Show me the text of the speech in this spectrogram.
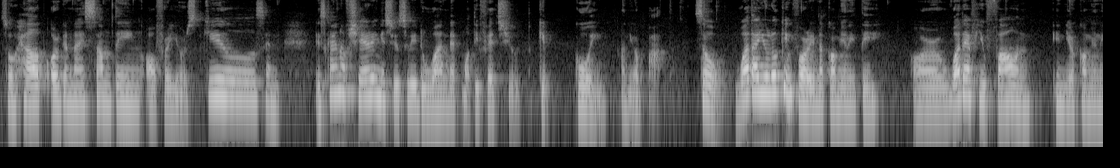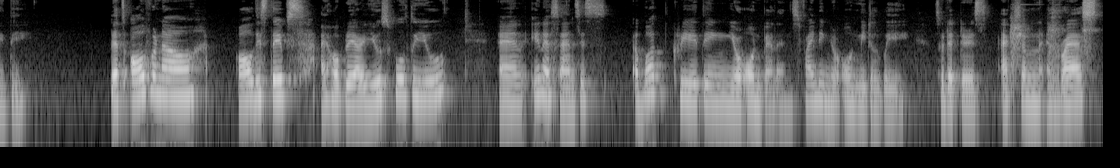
So help organize something, offer your skills, and this kind of sharing is usually the one that motivates you to keep going on your path. So what are you looking for in a community? Or what have you found in your community? That's all for now. All these tips, I hope they are useful to you. And in a sense, it's about creating your own balance, finding your own middle way so that there is action and rest,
